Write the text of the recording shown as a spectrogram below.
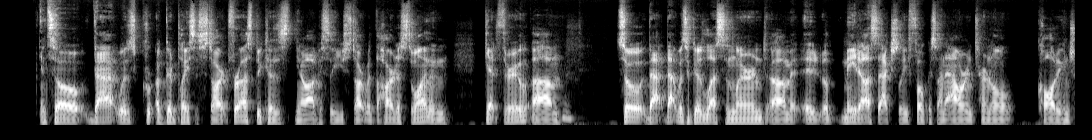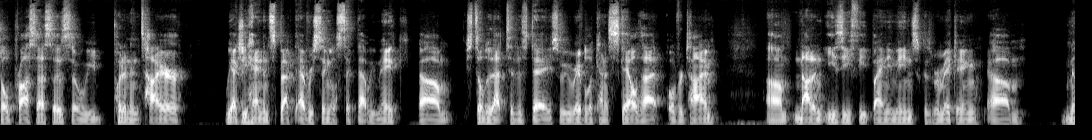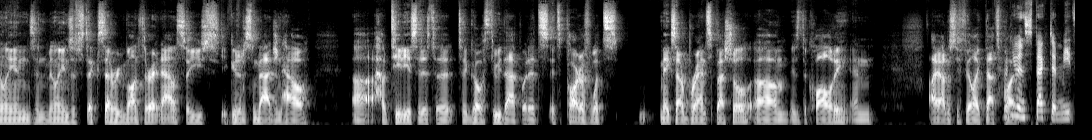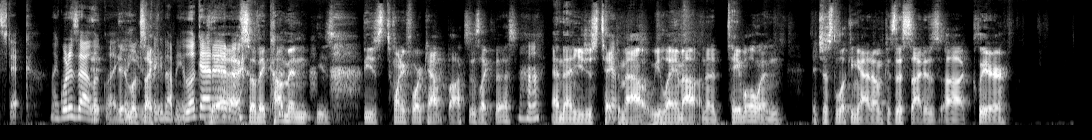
And so that was a good place to start for us because you know obviously you start with the hardest one and get through. Um, mm-hmm so that that was a good lesson learned. Um, it, it, made us actually focus on our internal quality control processes. So we put an entire we actually hand inspect every single stick that we make. Um, we still do that to this day. So we were able to kind of scale that over time. Um, not an easy feat by any means because we're making um, millions and millions of sticks every month right now. So you you could just imagine how uh, how tedious it is to to go through that. But it's it's part of what's makes our brand special um, is the quality, and I honestly feel like that's how why. do you inspect a meat stick? Like, what does that look like? It, it like looks like pick it up and you look at yeah, it. Or? so they come in these these 24 count boxes like this, uh-huh. and then you just take them out. We lay them out on a table, and it's just looking at them because this side is uh, clear.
